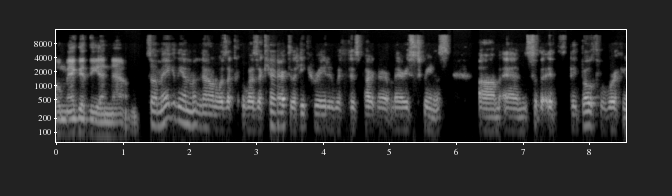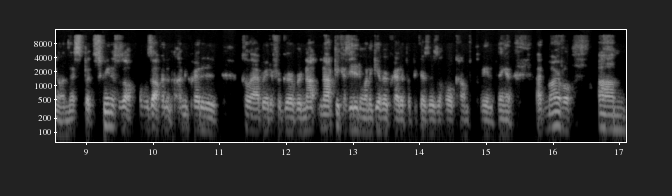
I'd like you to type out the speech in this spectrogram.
Omega the Unknown? So Omega the Unknown was a was a character that he created with his partner Mary Skrenes. Um, and so the, they both were working on this, but Skrenes was, was often an uncredited collaborator for Gerber, not not because he didn't want to give her credit, but because there's a whole complicated thing at, at Marvel. Um,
